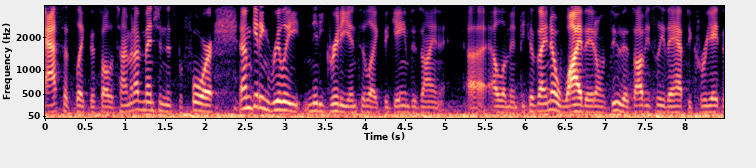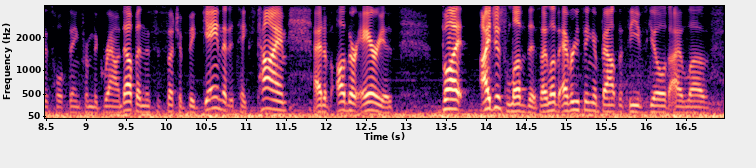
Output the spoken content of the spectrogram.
assets like this all the time. And I've mentioned this before, and I'm getting really nitty gritty into like the game design uh, element because I know why they don't do this. Obviously, they have to create this whole thing from the ground up, and this is such a big game that it takes time out of other areas. But I just love this. I love everything about the Thieves Guild. I love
